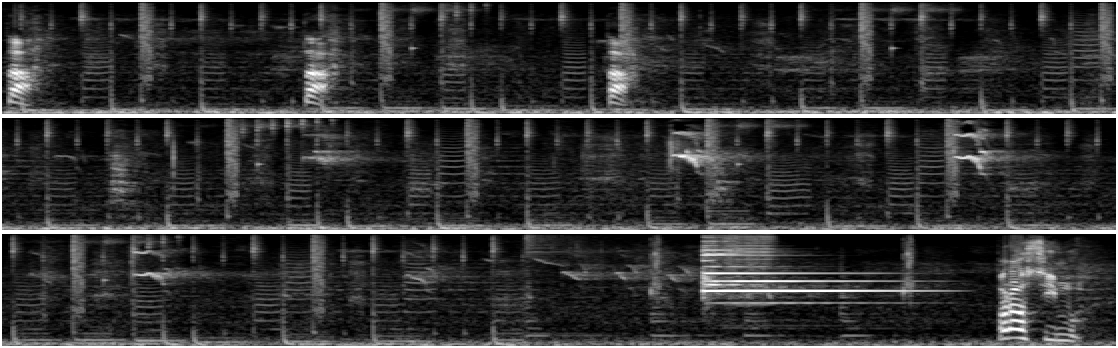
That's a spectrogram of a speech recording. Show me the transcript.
Tá. Tá. Tá. Próximo.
